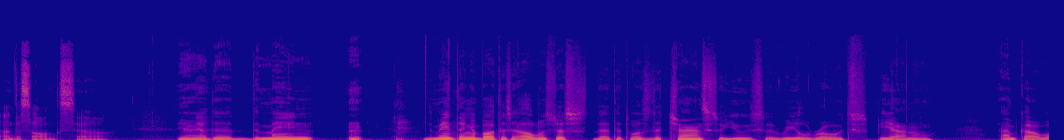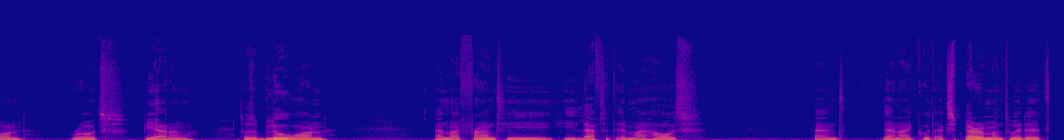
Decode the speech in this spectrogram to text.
and the songs. Uh, Yeah, Yeah. the the main the main thing about this album is just that it was the chance to use a real Rhodes piano, MK1 Rhodes piano. It was a blue one, and my friend he he left it in my house, and then I could experiment with it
